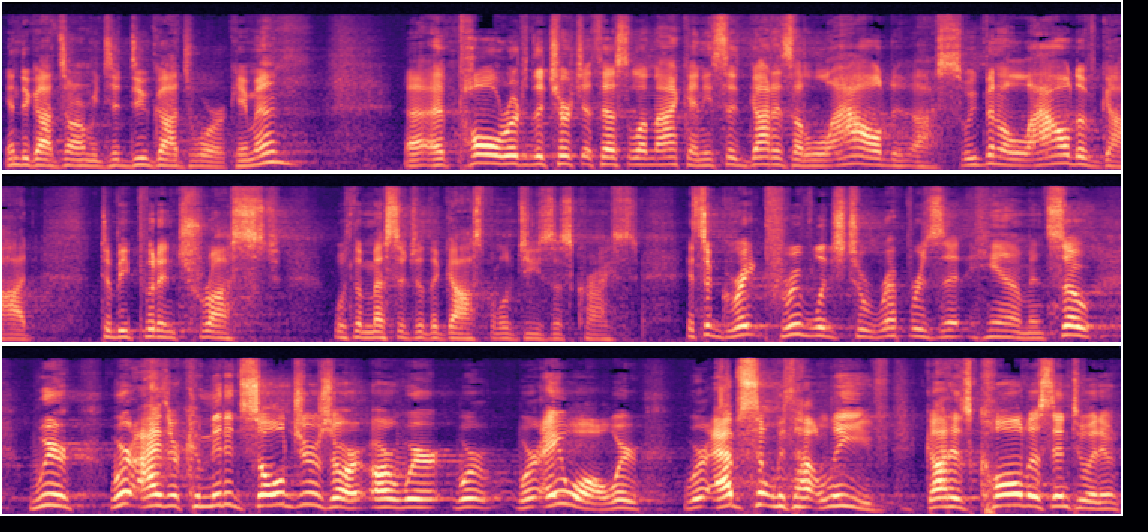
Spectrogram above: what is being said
into God's army to do God's work. Amen? Uh, uh, Paul wrote to the church at Thessalonica and he said, God has allowed us, we've been allowed of God to be put in trust with the message of the gospel of Jesus Christ. It's a great privilege to represent Him. And so we're, we're either committed soldiers or, or we're, we're, we're AWOL. We're, we're absent without leave. God has called us into it. And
